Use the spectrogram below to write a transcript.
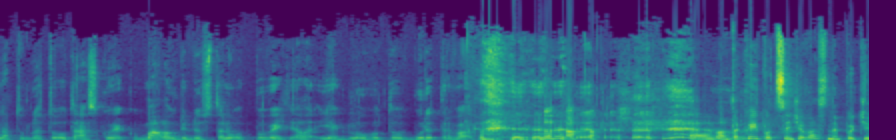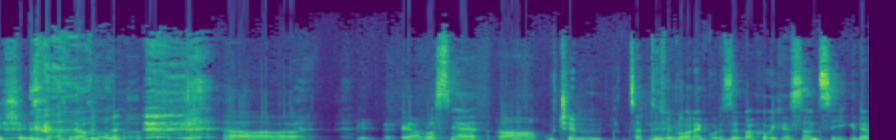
na tuhle otázku jako málo kdy dostanu odpověď, ale jak dlouho to bude trvat? Eh, mám takový pocit, že vás nepotěším. no. já vlastně uh, učím certifikované mm. kurzy Bachových esencí, kde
